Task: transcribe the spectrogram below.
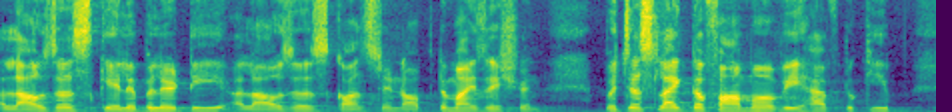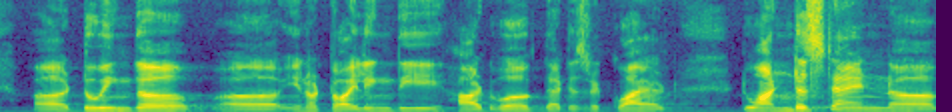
allows us scalability, allows us constant optimization. But just like the farmer, we have to keep uh, doing the, uh, you know, toiling the hard work that is required to understand, uh,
